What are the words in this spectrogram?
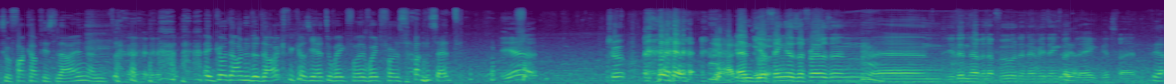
to fuck up his line and and go down in the dark because you had to wait for wait for a sunset. Yeah, true. Yeah, how do you and do your it? fingers are frozen, and you didn't have enough food and everything, but Yeah. like it's fine. Yeah.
